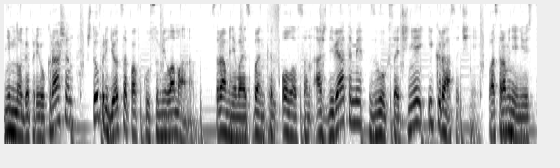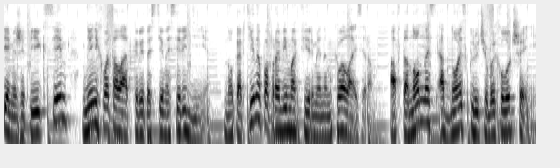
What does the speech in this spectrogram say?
Немного приукрашен, что придется по вкусу меломанам. Сравнивая с Bang Olufsen H9, звук сочней и красочней. По сравнению с теми же PX7, мне не хватало открытости на середине, но картина поправима фирменным эквалайзером. Автономность – одно из ключевых улучшений.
